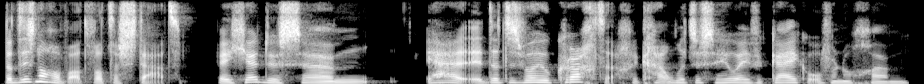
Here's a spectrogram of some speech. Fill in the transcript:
Dat is nogal wat wat er staat. Weet je, dus um, ja, dat is wel heel krachtig. Ik ga ondertussen heel even kijken of er nog um,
